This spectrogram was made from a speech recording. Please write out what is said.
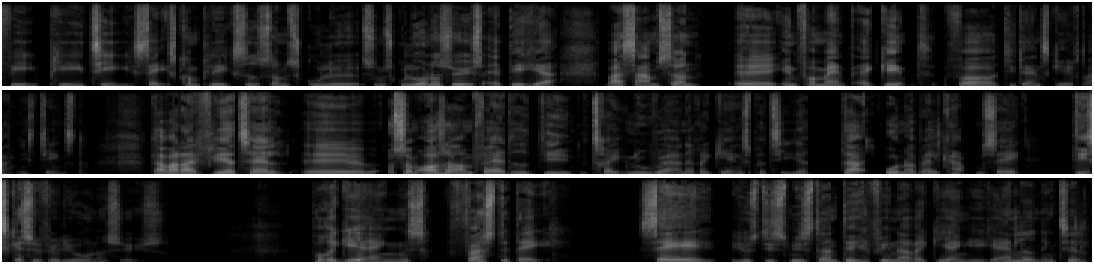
FEPT-sagskomplekset, som skulle, som skulle undersøges, at det her var Samson øh, informant agent for de danske efterretningstjenester. Der var der et flertal, øh, som også omfattede de tre nuværende regeringspartier, der under valgkampen sagde, det skal selvfølgelig undersøges. På regeringens første dag sagde justitsministeren, det finder regeringen ikke anledning til,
